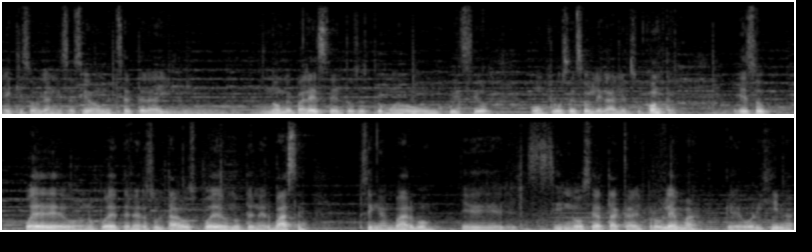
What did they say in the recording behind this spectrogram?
X organización, etcétera, y no me parece, entonces promuevo un juicio o un proceso legal en su contra. Eso puede o no puede tener resultados, puede o no tener base, sin embargo, eh, si no se ataca el problema que origina,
